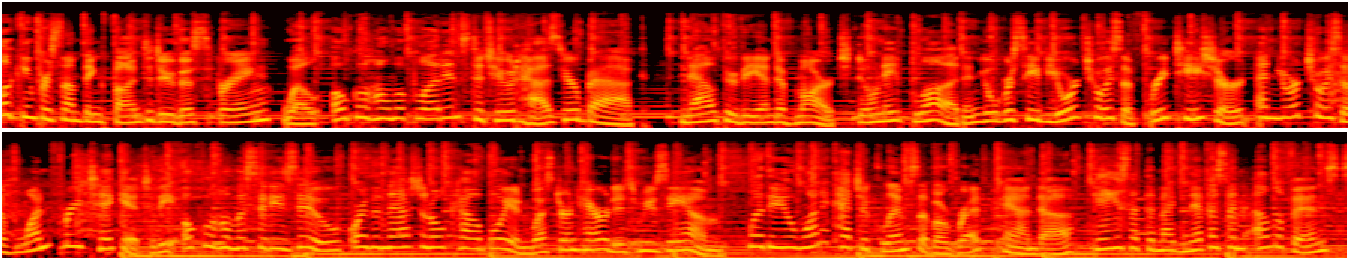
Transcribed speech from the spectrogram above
Looking for something fun to do this spring? Well, Oklahoma Blood Institute has your back. Now through the end of March, donate blood and you'll receive your choice of free t-shirt and your choice of one free ticket to the Oklahoma City Zoo or the National Cowboy and Western Heritage Museum. Whether you want to catch a glimpse of a red panda, gaze at the magnificent elephants,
